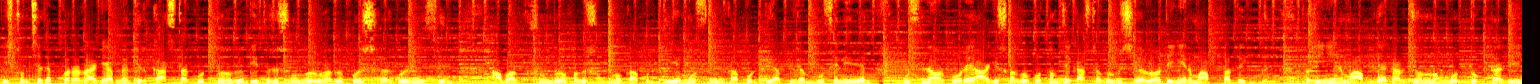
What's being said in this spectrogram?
পিস্টন সেট আপ করার আগে আপনাদের কাজটা করতে হবে, ভিতরে সুন্দরভাবে পরিষ্কার করে নিয়েছেন। আবার সুন্দরভাবে শুকনো কাপড় দিয়ে মসলিন কাপড় দিয়ে আপনারা মুছে নেবেন। মুছে নেওয়ার পরে আগে সর্বপ্রথম যে কাজটা করবেন সে হলো রিংয়ের মাপটা দেখবেন। তো রিংয়ের মাপ দেখার জন্য প্রত্যেকটা রিং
